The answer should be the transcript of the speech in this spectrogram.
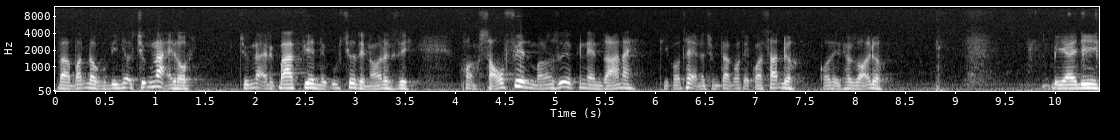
và bắt đầu tín hiệu chứng lại rồi. Chứng lại được 3 phiên thì cũng chưa thể nói được gì. Khoảng 6 phiên mà nó giữ cái nền giá này thì có thể là chúng ta có thể quan sát được có thể theo dõi được. BID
